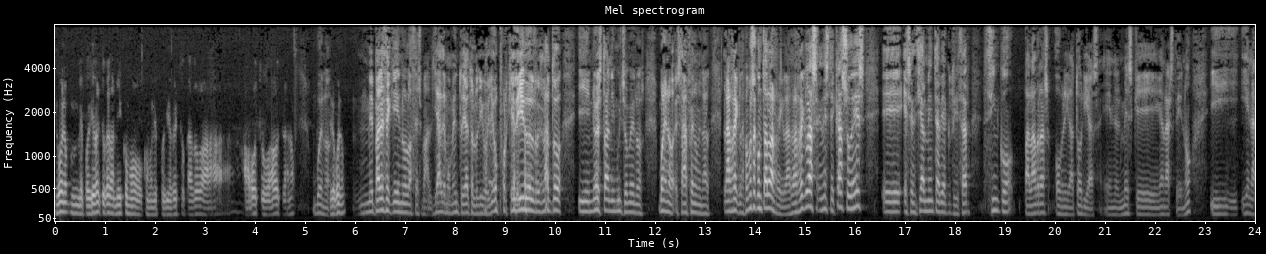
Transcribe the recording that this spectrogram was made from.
y bueno, me podía haber tocado a mí como, como le podía haber tocado a, otro o a otra, ¿no? Bueno, Pero bueno, me parece que no lo haces mal. Ya de momento ya te lo digo yo, porque he leído el relato y no está ni mucho menos. Bueno, está fenomenal. Las reglas, vamos a contar las reglas. Las reglas en este caso es, eh, esencialmente había que utilizar cinco palabras obligatorias en el mes que ganaste, ¿no? Y, en, la,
